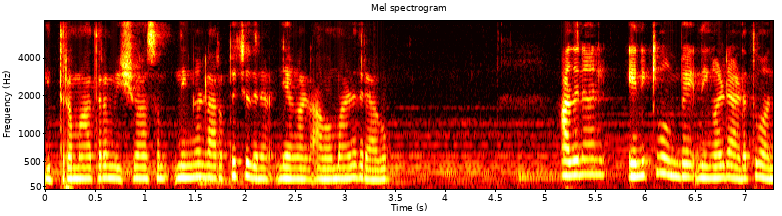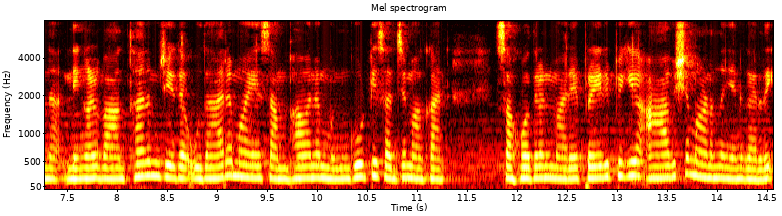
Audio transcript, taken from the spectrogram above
ഇത്രമാത്രം വിശ്വാസം നിങ്ങൾ അർപ്പിച്ചതിന് ഞങ്ങൾ അവമാനിതരാകും. അതിനാൽ എനിക്ക് മുമ്പേ നിങ്ങളുടെ അടുത്ത് വന്ന് നിങ്ങൾ വാഗ്ദാനം ചെയ്ത ഉദാരമായ സംഭാവന മുൻകൂട്ടി സജ്ജമാക്കാൻ സഹോദരന്മാരെ പ്രേരിപ്പിക്കുക ആവശ്യമാണെന്ന് ഞാൻ കരുതി.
